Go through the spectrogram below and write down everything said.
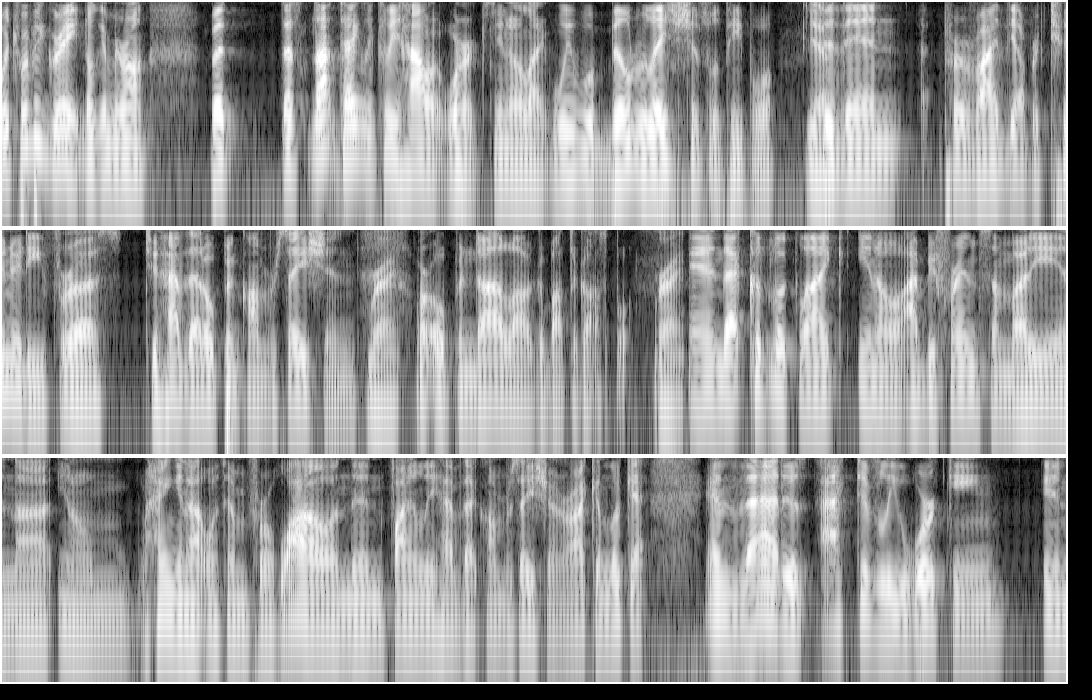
which would be great don't get me wrong but that's not technically how it works you know like we will build relationships with people Yeah. to then provide the opportunity for us to have that open conversation Right. or open dialogue about the gospel Right. and that could look like you know I befriend somebody and I you know I'm hanging out with them for a while and then finally have that conversation or I can look at and that is actively working in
